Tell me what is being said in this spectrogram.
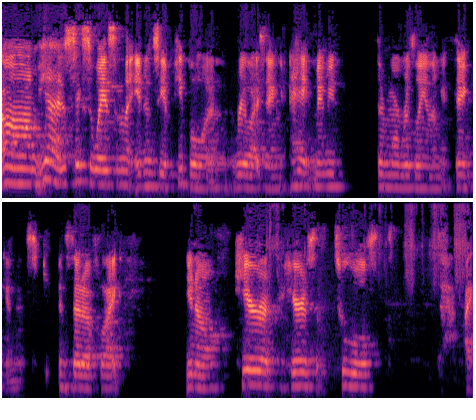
Um, yeah, it just takes away some of the agency of people and realizing, hey, maybe they're more resilient than we think, and it's instead of like, you know, here, here's tools. I,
